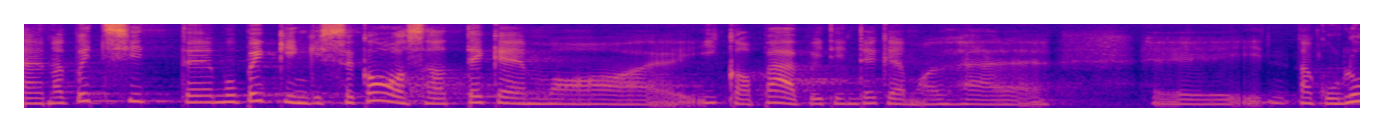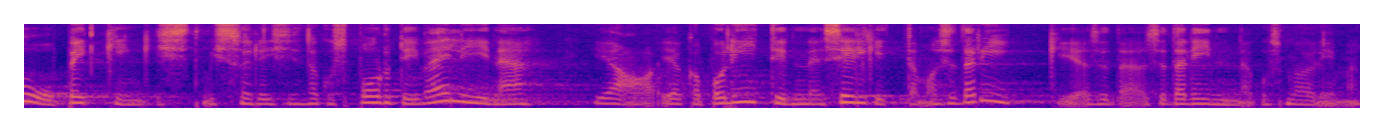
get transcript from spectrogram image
äh, nad võtsid äh, mu Pekingisse kaasa tegema, iga päev pidin tegema ühe äh, nagu loo Pekingist, mis oli siis nagu spordiväline ja, ja ka poliitiline, selgitama seda riiki ja seda, seda linna, kus me olime.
